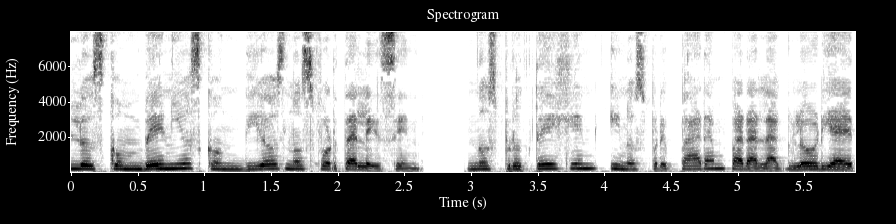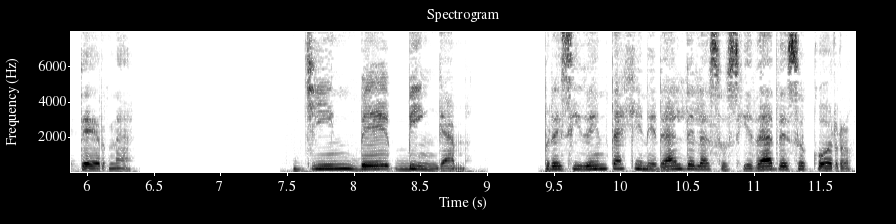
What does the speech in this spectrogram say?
Los convenios con Dios nos fortalecen, nos protegen y nos preparan para la gloria eterna. Jean B. Bingham, Presidenta General de la Sociedad de Socorro.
